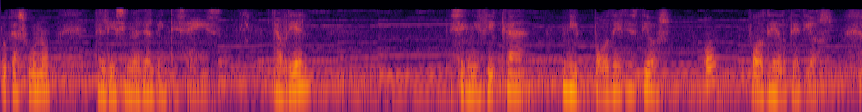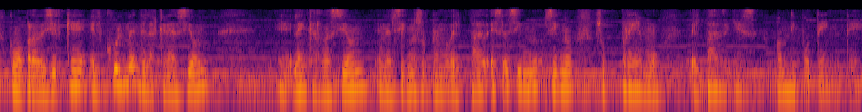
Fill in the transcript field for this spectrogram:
Lucas 1, del 19 al 26. Gabriel significa mi poder es Dios o poder de Dios, como para decir que el culmen de la creación, eh, la encarnación en el signo supremo del Padre, es el signo, signo supremo del Padre que es omnipotente,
